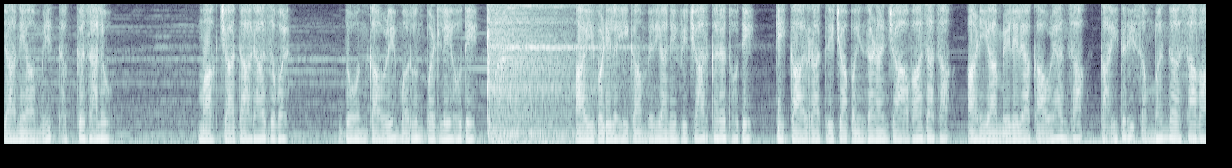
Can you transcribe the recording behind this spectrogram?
त्याने आम्ही थक्क झालो. मागच्या दाराजवळ दोन कावळे मरून पडले होते. आई वडीलही गांभीर्याने विचार करत होते की काल रात्रीच्या पैंजणांच्या आवाजाचा आणि या मेलेल्या कावळ्यांचा काहीतरी संबंध असावा.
